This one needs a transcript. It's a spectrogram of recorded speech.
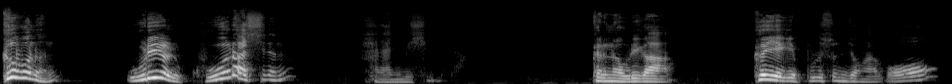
그분은 우리를 구원하시는 하나님이십니다. 그러나 우리가 그에게 불순종하고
